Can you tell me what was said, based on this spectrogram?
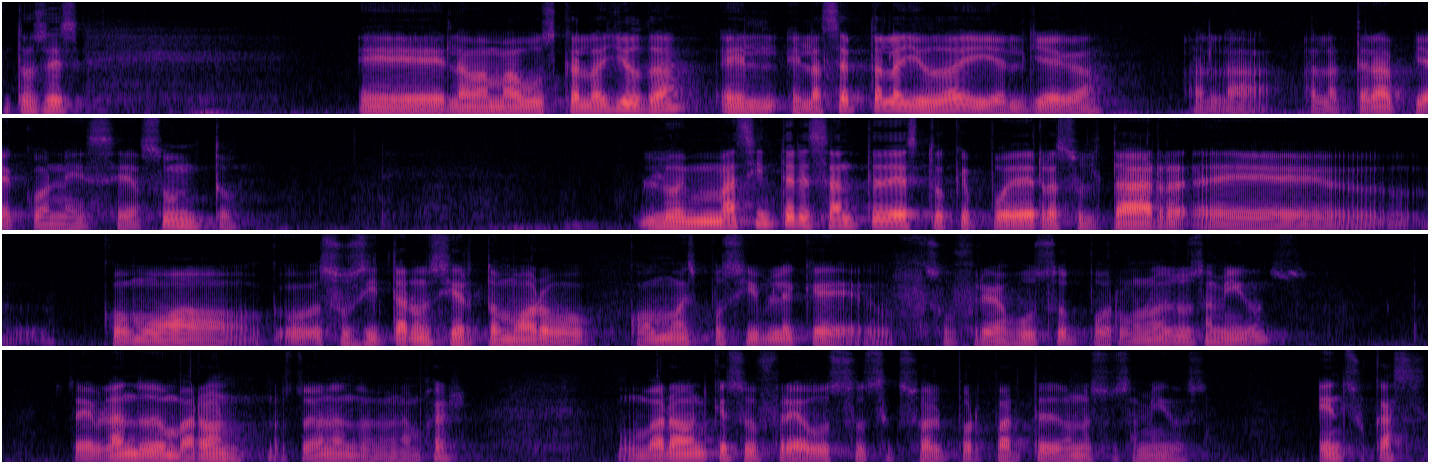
Entonces, eh, la mamá busca la ayuda, él, acepta la ayuda y él llega a la, terapia con ese asunto. Lo más interesante de esto que puede resultar eh, como suscitar un cierto morbo, ¿cómo es posible que sufrió abuso por uno de sus amigos? Hablando de un varón, no estoy hablando de una mujer. Un varón que sufre abuso sexual por parte de uno de sus amigos en su casa.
